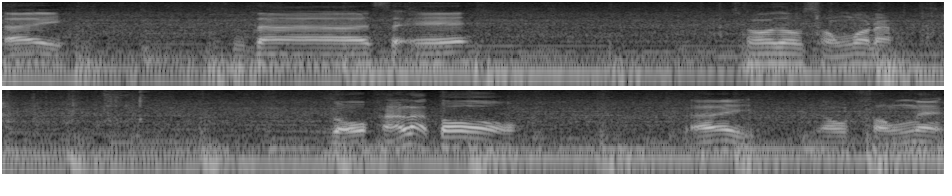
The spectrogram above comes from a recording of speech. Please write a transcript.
Đây chúng ta sẽ cho rau sống vào nào gió khá là to. Đây rau sống này.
